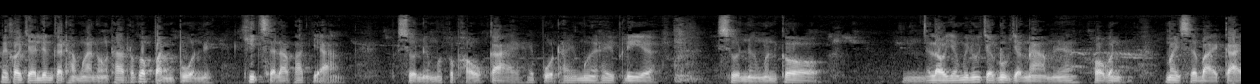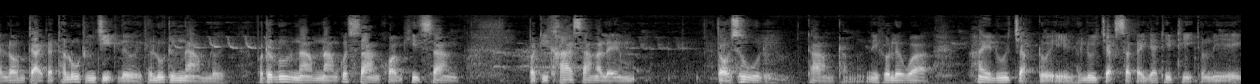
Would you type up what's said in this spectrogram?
ไม่เข้าใจเรื่องการทำงานของธาตุแล้วก็ปั่นป่วนเลยคิดสารพัดอย่าง ส่วนหนึ่งมันก็เผากาย ให้ปวดให้เมื่อยให้เพลีย ส่วนหนึ่งมันก็เรายังไม่รู้จักรูปจากนามเนี่ยพอมันไม่สบายกายร้อนกายก็ทะลุถึงจิตเลยทะลุถึงนามเลยพอทะลุนามนามก็สร้างความคิดสร้างปฏิฆาสร้างอะไรต่อสู้เลยตามทำนี่เขาเรียกว่าให้รู้จักตัวเอง ให้รู้จักสักยะทิฏฐิตรงนี้เอง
